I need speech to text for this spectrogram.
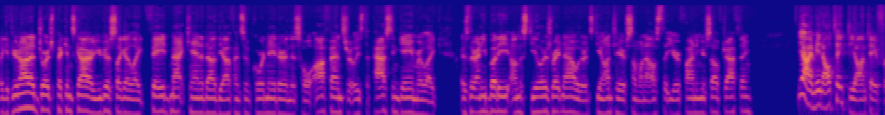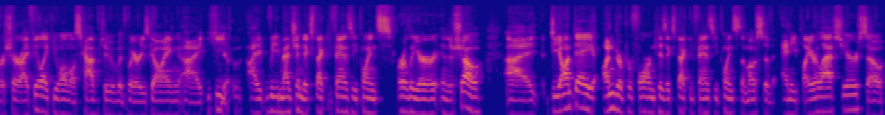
Like, if you're not a George Pickens guy, are you just like a like fade Matt Canada, the offensive coordinator in this whole offense, or at least the passing game, or like, is there anybody on the Steelers right now, whether it's Diontae or someone else, that you're finding yourself drafting? Yeah, I mean, I'll take Diontae for sure. I feel like you almost have to with where he's going. Uh, he, yep. I, we mentioned expected fantasy points earlier in the show. Uh, Diontae underperformed his expected fantasy points the most of any player last year. So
